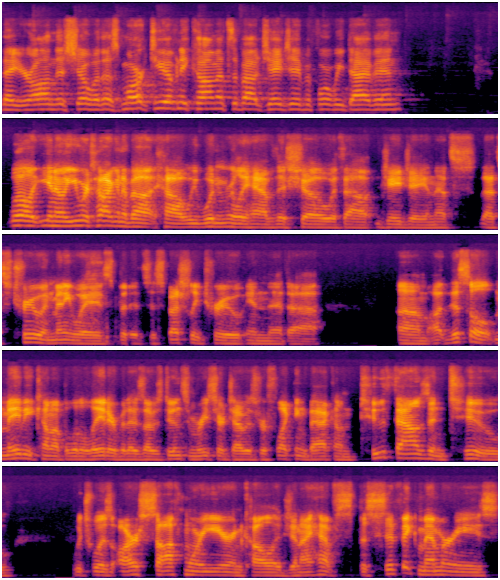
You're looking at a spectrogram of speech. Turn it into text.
that you're on this show with us. Mark, do you have any comments about JJ before we dive in? Well, you know, you were talking about how we wouldn't really have this show without JJ, and that's that's true in many ways, but it's especially true in that uh, um, uh, this will maybe come up a little later. But as I was doing some research, I was reflecting back on 2002, which was our sophomore year in college, and I have specific memories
